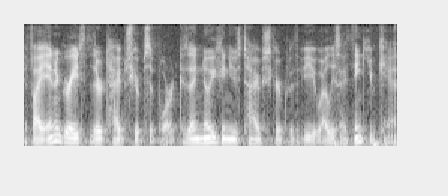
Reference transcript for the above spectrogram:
if I integrate their TypeScript support, because I know you can use TypeScript with Vue, at least I think you can.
